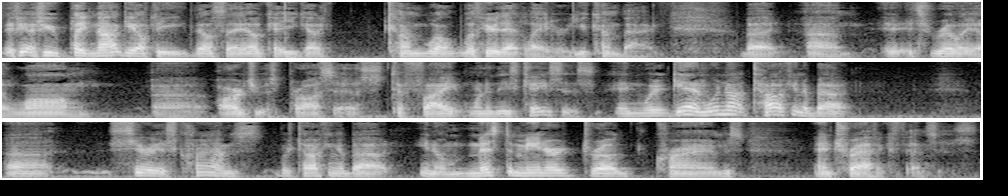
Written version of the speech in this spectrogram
if you, if you plead not guilty, they'll say, okay, you got to come, well, we'll hear that later. You come back. But um, it, it's really a long, uh, arduous process to fight one of these cases. And we're, again, we're not talking about uh, serious crimes, we're talking about, you know, misdemeanor drug crimes and traffic offenses.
